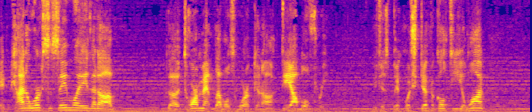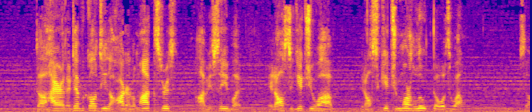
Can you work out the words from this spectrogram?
it kind of works the same way that uh, the Torment levels work in uh, Diablo 3. You just pick which difficulty you want. The higher the difficulty, the harder the monsters, obviously, but it also gets you uh, it also gets you more loot though as well. So,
